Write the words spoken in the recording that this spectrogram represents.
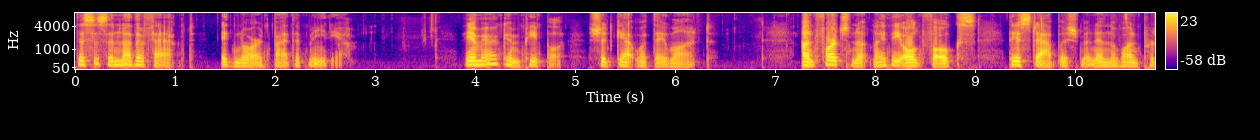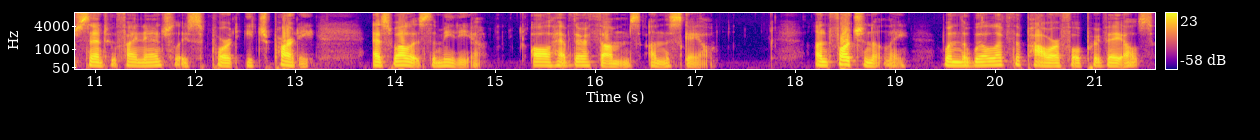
This is another fact ignored by the media. The American people should get what they want. Unfortunately, the old folks, the establishment, and the 1% who financially support each party, as well as the media, all have their thumbs on the scale. Unfortunately, when the will of the powerful prevails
